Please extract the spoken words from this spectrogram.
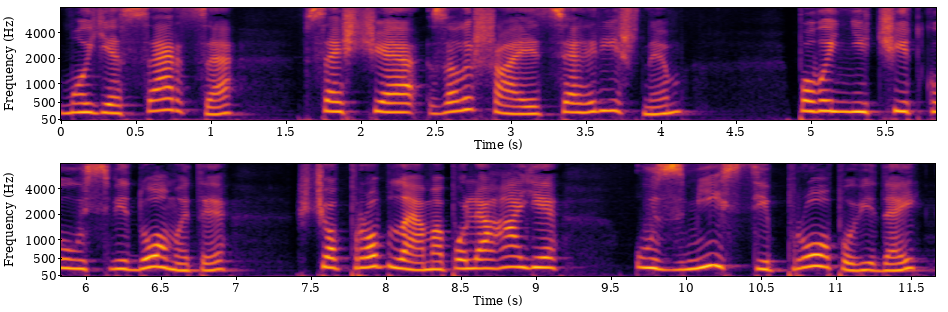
моє серце все ще залишається грішним, повинні чітко усвідомити, що проблема полягає у змісті проповідей,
